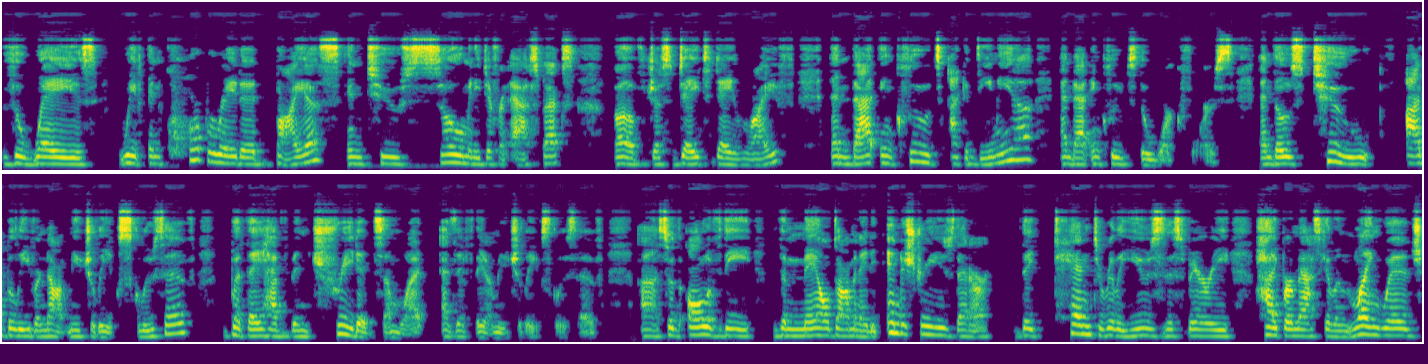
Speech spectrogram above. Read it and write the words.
the ways we've incorporated bias into so many different aspects of just day to day life. And that includes academia and that includes the workforce. And those two, I believe, are not mutually exclusive, but they have been treated somewhat as if they are mutually exclusive. Uh, so all of the the male dominated industries that are they tend to really use this very hyper masculine language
